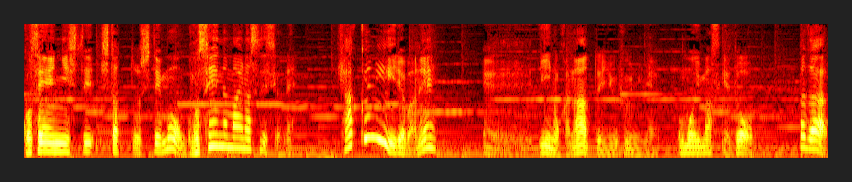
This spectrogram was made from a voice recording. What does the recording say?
5000円にして、したとしても、5000円のマイナスですよね。100人いればね、えーいいのかなという風にね、思いますけど、ただ、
